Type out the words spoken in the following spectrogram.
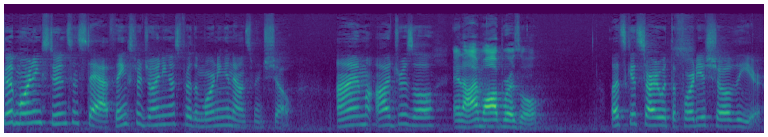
Good morning, students and staff. Thanks for joining us for the morning announcement show. I'm Audrizzle. And I'm Aubrizzle. Let's get started with the 40th show of the year.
